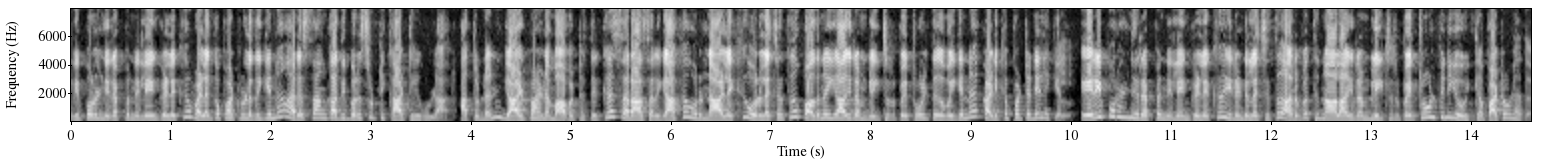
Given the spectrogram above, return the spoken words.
எரிபொருள் நிரப்பு நிலையங்களுக்கு வழங்கப்பட்டுள்ளது என அரசாங்க அதிபர் சுட்டிக்காட்டியுள்ளார். அத்துடன் யாழ்ப்பாண மாவட்டத்திற்கு சராசரியாக ஒரு நாளைக்கு ஒரு லட்சத்து பதினையாயிரம் லிட்டர் பெட்ரோல் தேவை என கணிக்கப்பட்ட நிலையில் எரிபொருள் நிரப்பு நிலையங்களுக்கு இரண்டு லட்சத்து அறுபத்தி நாலாயிரம் லிட்டர் பெட்ரோல் விநியோகிக்கப்பட்டுள்ளது.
